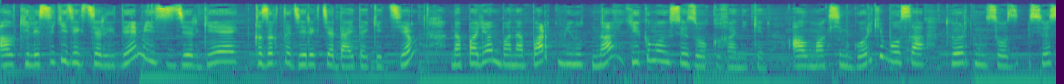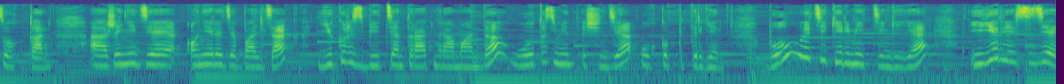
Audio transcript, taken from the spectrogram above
Ал келесі кезектерде мен сіздерге қызықты деректерді айта кетсем наполеон бонапарт минутына 2000 сөз оқыған екен. Ал максим горький болса 4000 сөз оқыған. Ә, және де онере де бальзак 200 беттен тұратын романды 30 минут ішінде оқып бітірген. Бұл өте керемет деңгей иә? Егер де сізде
